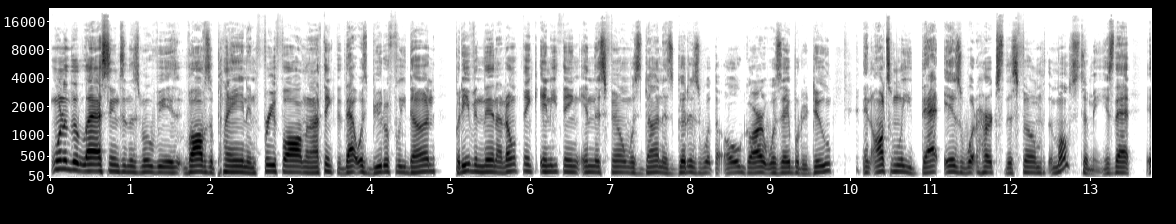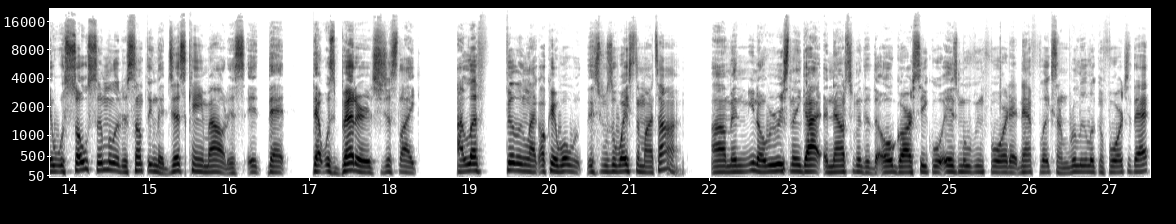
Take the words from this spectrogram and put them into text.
one of the last scenes in this movie involves a plane in free fall, and I think that that was beautifully done. But even then, I don't think anything in this film was done as good as what the old guard was able to do. And ultimately, that is what hurts this film the most to me is that it was so similar to something that just came out. It's it that that was better. It's just like I left feeling like, okay, well, this was a waste of my time. Um, and you know, we recently got announcement that the old guard sequel is moving forward at Netflix. I'm really looking forward to that.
